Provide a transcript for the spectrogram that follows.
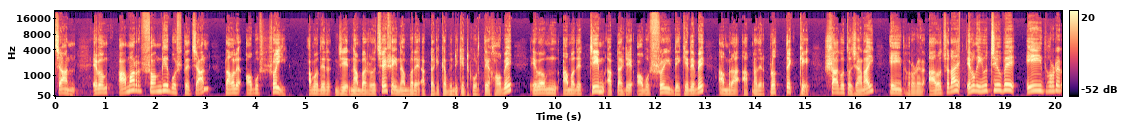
চান এবং আমার সঙ্গে বসতে চান, তাহলে অবশ্যই আমাদের যে নাম্বার রয়েছে, সেই নাম্বারে আপনাকে কমিউনিকেট করতে হবে এবং আমাদের টিম আপনাকে অবশ্যই ডেকে নেবে। আমরা আপনাদের প্রত্যেককে স্বাগত জানাই এই ধরনের আলোচনায় এবং ইউটিউবে এই ধরনের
